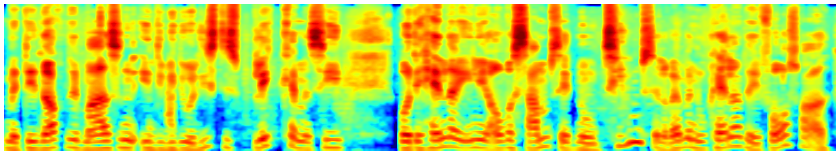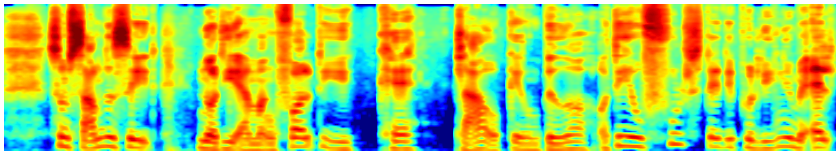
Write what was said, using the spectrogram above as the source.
men det er nok et meget sådan individualistisk blik, kan man sige, hvor det handler egentlig om at sammensætte nogle teams, eller hvad man nu kalder det i forsvaret, som samlet set, når de er mangfoldige, kan klare opgaven bedre. Og det er jo fuldstændig på linje med alt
